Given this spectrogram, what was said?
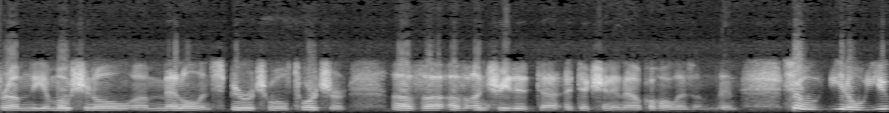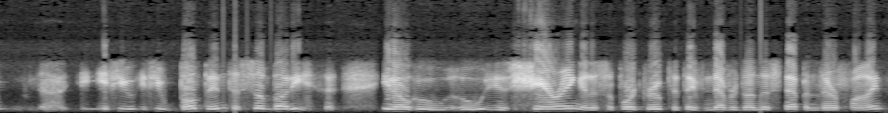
from the emotional, uh, mental, and spiritual torture of uh, of untreated uh, addiction and alcoholism. And so, you know, you uh, if you if you bump into somebody, you know, who who is sharing at a support group that they've never done this step and they're fine,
